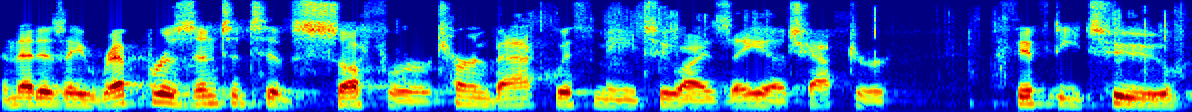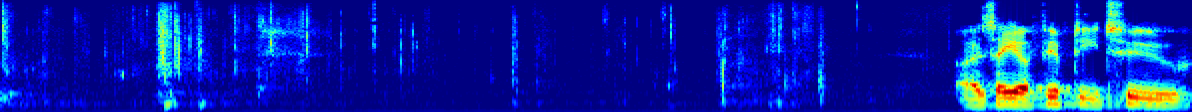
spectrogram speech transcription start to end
And that is a representative sufferer. Turn back with me to Isaiah chapter 52. Isaiah 52.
